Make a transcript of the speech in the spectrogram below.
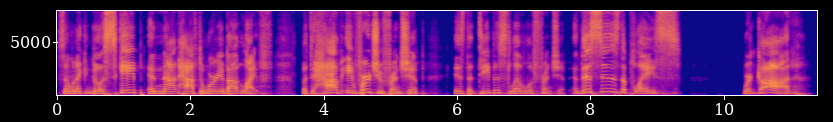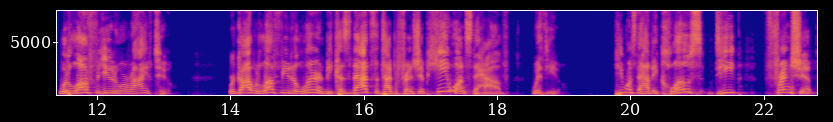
someone I can go escape and not have to worry about life. But to have a virtue friendship is the deepest level of friendship. And this is the place where God would love for you to arrive to where God would love for you to learn because that's the type of friendship He wants to have with you. He wants to have a close, deep friendship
